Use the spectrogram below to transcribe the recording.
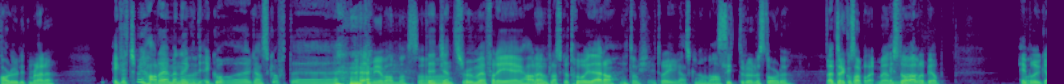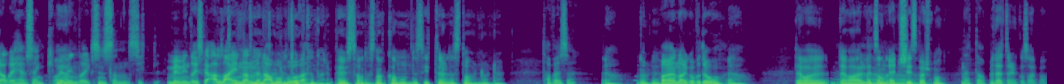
Har du liten blære? Jeg vet ikke om jeg har det, men jeg, jeg går eh, ganske ofte Drikker mye vann, da. Så Det er gentsroomet fordi jeg har den Ja. flaska. Tror jeg det, da. Jeg tror, jeg tror jeg er ganske normal. Sitter du, eller står du? Jeg trenger ikke å svare på det. Men Jeg står aldri på jobb. Jeg bruker aldri hev-senk, med mindre jeg syns han sitter Med mindre jeg skal aleine han med nabobordet. den der pausa du snakka om, om du sitter eller står når du Ta pause. Ja. Når du, når jeg går på do. ja. Det var, det var litt sånn Ah. edgy spørsmål. Nettopp. Men det trenger du ikke å svare på.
